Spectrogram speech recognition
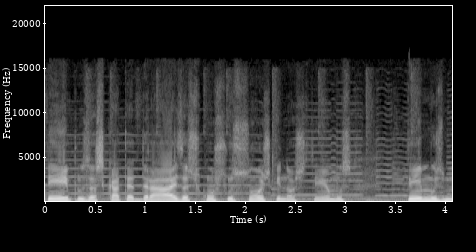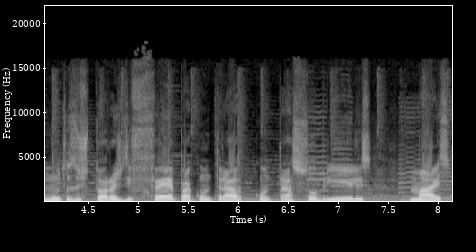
templos, as catedrais, as construções que nós temos. Temos muitas histórias de fé para contar, contar sobre eles, mas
